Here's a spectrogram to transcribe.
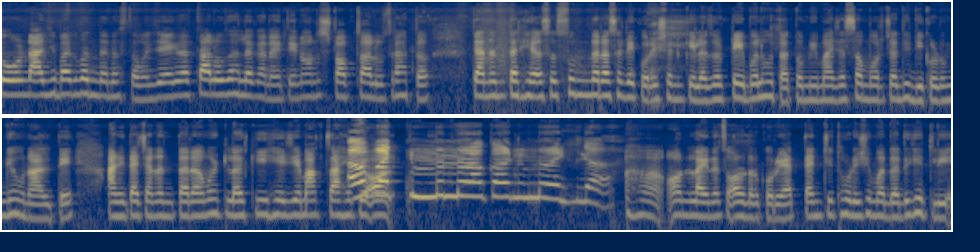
तोंड अजिबात बंद नसतं. म्हणजे एकदा चालू झालं का नाही ते नॉनस्टॉप चालूच राहतं. त्यानंतर हे असं सुंदर असं डेकोरेशन केलं. जो टेबल होता तो मी माझ्या समोरच्या दिदीकडून घेऊन आलते. आणि त्याच्यानंतर म्हटलं की हे जे मागचं आहे ते ऑन हां ऑनलाईनच ऑर्डर करूयात. त्यांची थोडीशी मदत घेतली.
